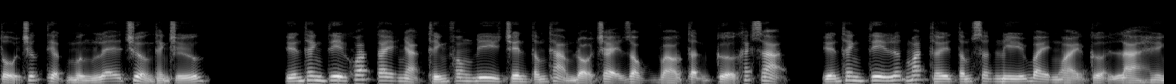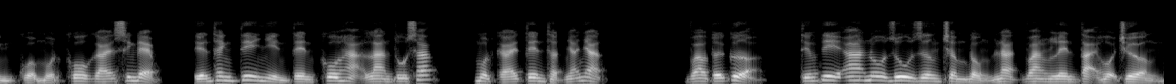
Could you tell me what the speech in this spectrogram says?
tổ chức tiệc mừng lễ trưởng thành chứ. Yến thanh ti khoác tay nhạc thính phong đi trên tấm thảm đỏ chạy dọc vào tận cửa khách sạn. Yến thanh ti lướt mắt thấy tấm sật ní bày ngoài cửa là hình của một cô gái xinh đẹp. Yến thanh ti nhìn tên cô hạ lan tu sắc một cái tên thật nhã nhặn. Vào tới cửa, tiếng ti ano du dương trầm bổng nạt vang lên tại hội trường.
